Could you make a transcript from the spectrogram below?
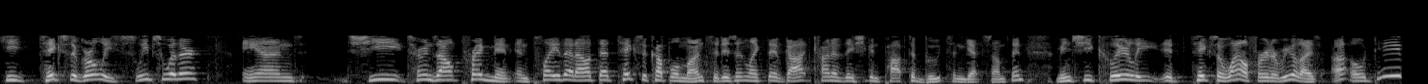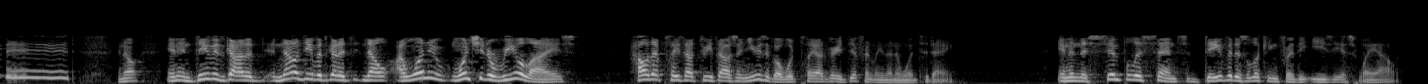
he takes the girl, he sleeps with her, and she turns out pregnant and play that out. That takes a couple of months. It isn't like they've got kind of they she can pop to boots and get something. I mean, she clearly it takes a while for her to realize, uh oh, David, you know. And then David's got to now David's got to now. I want to want you to realize how that plays out three thousand years ago would play out very differently than it would today. And in the simplest sense, David is looking for the easiest way out.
